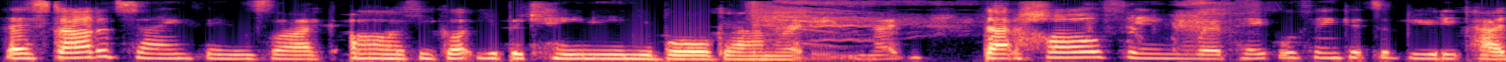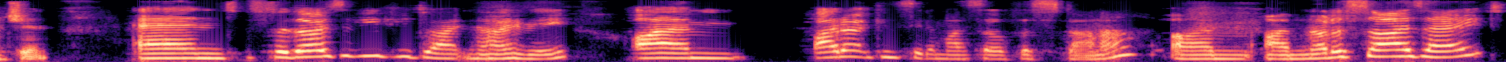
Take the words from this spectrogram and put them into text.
they started saying things like, "Oh, have you got your bikini and your ball gown ready?" You know, that whole thing where people think it's a beauty pageant. And for those of you who don't know me, I'm I don't consider myself a stunner. I'm I'm not a size eight.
